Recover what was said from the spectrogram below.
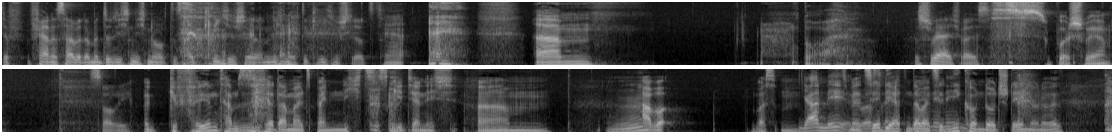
der Fairness halber, damit du dich nicht nur auf das Altgriechische und nicht nur auf die Griechen stürzt. Ja. ähm, boah, Das ist schwer, ich weiß. das ist super schwer. Sorry. Gefilmt haben sie sich ja damals bei nichts. Das geht ja nicht. Ähm, Aber was? hm. Ja, nee. Mir erzählen, die hatten damals nee, den nee, Nikon dort stehen oder was? Nee,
